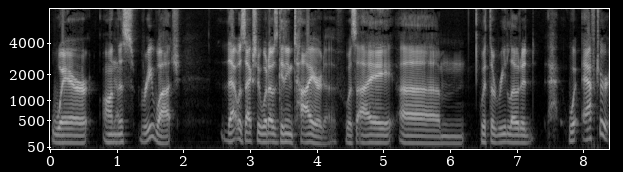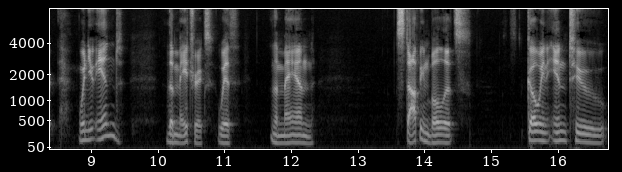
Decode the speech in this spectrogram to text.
Where on yep. this rewatch, that was actually what I was getting tired of. Was I um, with the reloaded after when you end the Matrix with the man stopping bullets going into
